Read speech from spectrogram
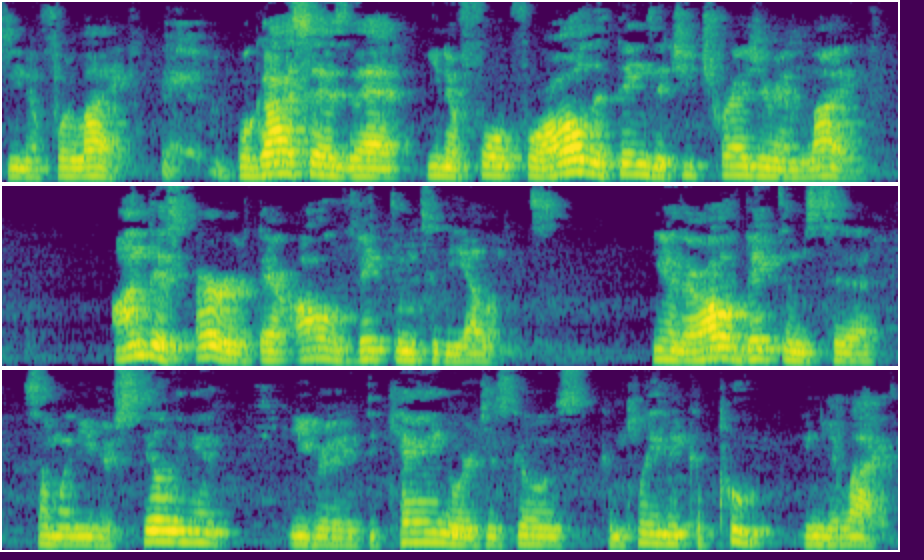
you know, for life. Well, God says that, you know, for, for all the things that you treasure in life, on this earth, they're all victim to the elements. You know, they're all victims to someone either stealing it, either decaying, or it just goes completely kaput in your life.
